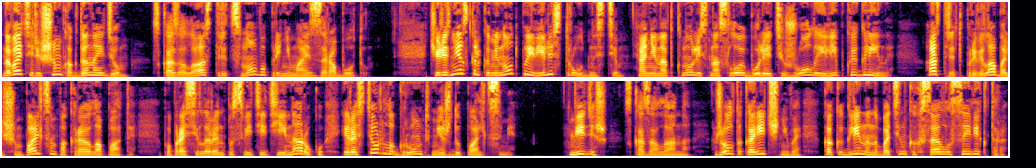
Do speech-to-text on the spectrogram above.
«Давайте решим, когда найдем», — сказала Астрид, снова принимаясь за работу. Через несколько минут появились трудности. Они наткнулись на слой более тяжелой и липкой глины. Астрид провела большим пальцем по краю лопаты, попросила Рен посветить ей на руку и растерла грунт между пальцами. «Видишь», — сказала она, — «желто-коричневая, как и глина на ботинках Сайлоса и Виктора.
